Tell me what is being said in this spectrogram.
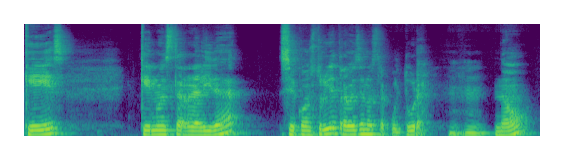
que es que nuestra realidad se construye a través de nuestra cultura. ¿no?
